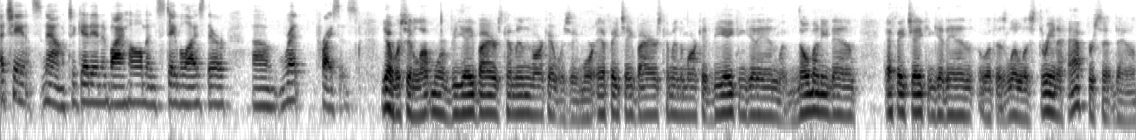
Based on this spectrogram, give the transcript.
a chance now to get in and buy a home and stabilize their um, rent prices. Yeah, we're seeing a lot more VA buyers come in the market. We're seeing more FHA buyers come in the market. VA can get in with no money down. FHA can get in with as little as three and a half percent down.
